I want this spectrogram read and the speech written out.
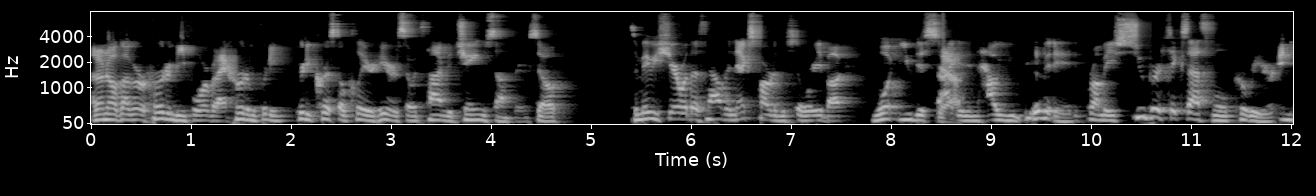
I don't know if I've ever heard him before, but I heard him pretty pretty crystal clear here. So it's time to change something. So so maybe share with us now the next part of the story about what you decided yeah. and how you pivoted from a super successful career. And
